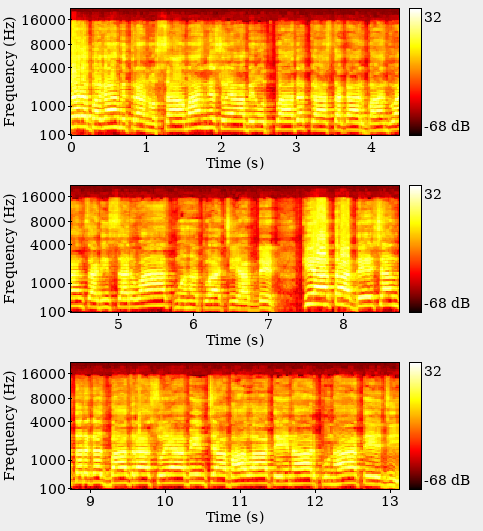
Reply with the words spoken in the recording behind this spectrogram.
तर बघा मित्रांनो सामान्य सोयाबीन उत्पादक कास्तकार बांधवांसाठी सर्वात महत्वाची अपडेट की आता देशांतर्गत बाजारात सोयाबीनच्या भावात येणार पुन्हा तेजी.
